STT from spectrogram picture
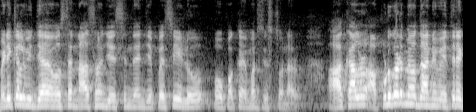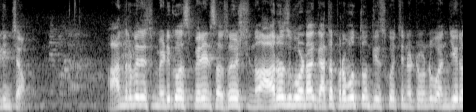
మెడికల్ విద్యా వ్యవస్థను నాశనం చేసింది అని చెప్పేసి వీళ్ళు ఓ పక్క విమర్శిస్తున్నారు. ఆ కాలంలో అప్పుడు కూడా మేము దాన్ని వ్యతిరేకించాం. ఆంధ్రప్రదేశ్ మెడికోస్ పేరెంట్స్ అసోసియేషన్ ఆ రోజు కూడా గత ప్రభుత్వం తీసుకొచ్చినటువంటి one zero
